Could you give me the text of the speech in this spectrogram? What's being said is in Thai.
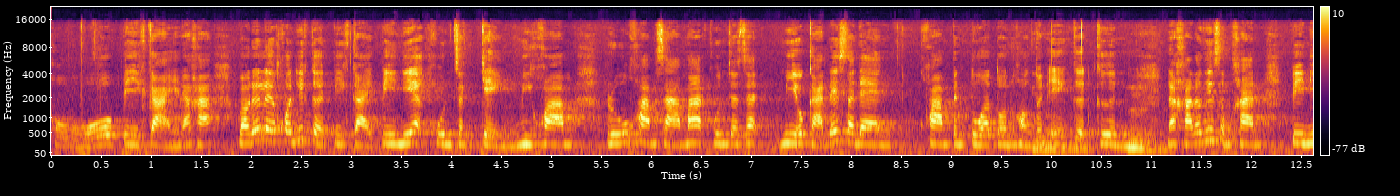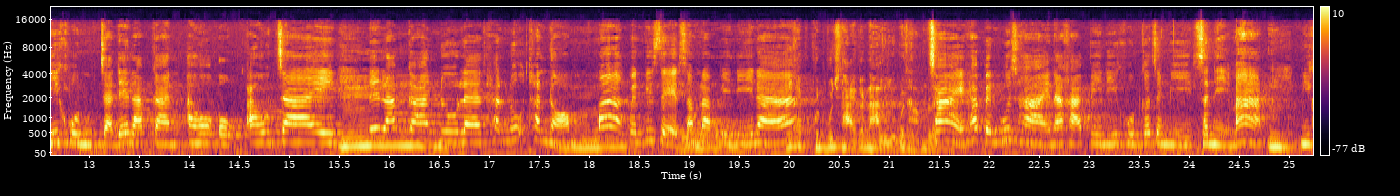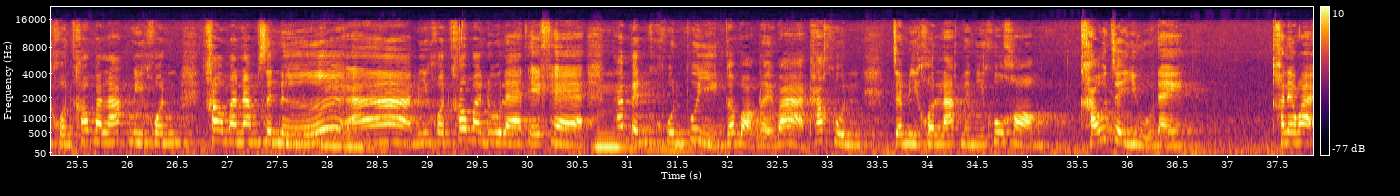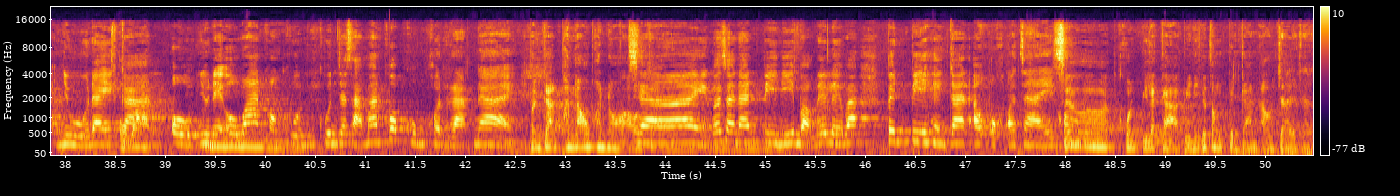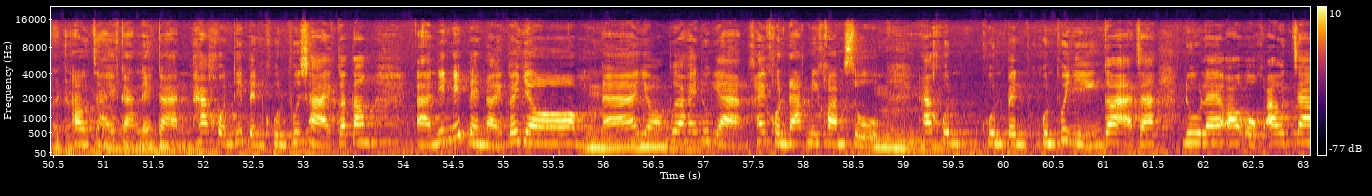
โห ปีไก่นะคะบอกได้เลยคนที่เกิดปีไก่ปีเนี้ยคุณจะเก่งมีความรู้ความสามารถคุณจะจะมีโอกาสได้แสดงความเป็นตัวตนของตนเองเกิดขึ้นอืมนะคะ แล้วที่สำคัญปีนี้คุณจะได้รับการเอาอกเอาใจอืมได้รับการดูแลทนุถนอมอืมมากเป็นพิเศษสำหรับปีนี้นะนี่ถ้าคุณผู้ชายก็นารีอุปถัมภ์เลยใช่ถ้าเป็นผู้ชายนะคะ ปีนี้คุณก็จะมีเสน่ห์มากอืมมีคนเข้ามารัก มีคนเข้ามานำเสนออมอ่า มีคนเข้ามาดูแลเทคแคร์อืมถ้าเป็นคุณผู้หญิงก็บอกเลยว่า ถ้าคุณจะมีคนรักหรือมีคู่ครอง เขาจะอยู่ใน เขาเรียกว่าอยู่ในการโออยู่ในโอวาทของคุณ คุณจะสามารถควบคุมคนรักได้เป็นการพะเนาพะนอเอาใชใจ่เพราะฉะนั้นปีนี้บอกได้เลยว่า เป็นปีแห่งการเอาอกเอาใจคซึ่นงคนปีละกาปีนี้ก็ต้องเป็นการเอาใจกันและกัน เอาใจกันและกัน ถ้าคนที่เป็นคุณผู้ชายก็ต้องอานิดๆหน่อยๆก็ยอมอืมนะยอมเพื่อให้ทุกอย่างให้คนรักมีความสุขอืมถ้าคุณคุณเป็นคุณผู้หญิงก็อาจจะดูแลเอาอกเอาใจ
